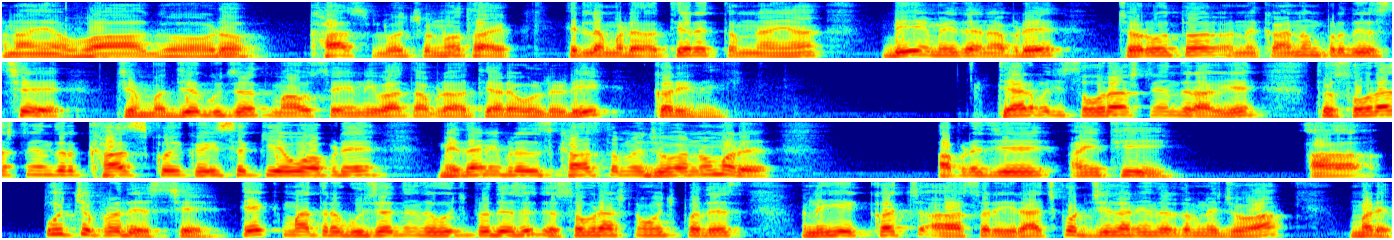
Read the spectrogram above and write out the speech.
અને અહીંયા વાગડ ખાસ લોચો ન થાય, એટલા માટે અત્યારે જ તમને અહીંયા બે મેદાન આપણે ચરોતર અને કાનમ પ્રદેશ છે, જે મધ્ય ગુજરાતમાં આવશે, એની વાત આપણે અત્યારે ઓલરેડી કરી નાખી. ત્યાર પછી સૌરાષ્ટ્રની અંદર આવીએ, તો સૌરાષ્ટ્રની અંદર ખાસ કોઈ કહી શકીએ એવું આપણે મેદાની પ્રદેશ ખાસ તમને જોવા ન મળે. આપણે જે અહીંથી આ ઉચ્ચ પ્રદેશ છે, એકમાત્ર ગુજરાતની અંદર ઉચ્ચ પ્રદેશ હોય તો સૌરાષ્ટ્રનો ઉચ્ચ પ્રદેશ અને એ કચ્છ સોરી રાજકોટ જિલ્લાની અંદર તમને જોવા મળે.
